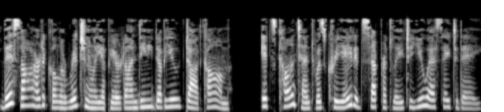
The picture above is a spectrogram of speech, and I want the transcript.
This article originally appeared on DW.com. Its content was created separately to USA Today.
